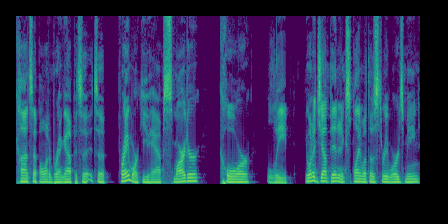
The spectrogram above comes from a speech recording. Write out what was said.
concept I want to bring up. It's a it's a framework you have, smarter, core, leap. You want to jump in and explain what those three words mean?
